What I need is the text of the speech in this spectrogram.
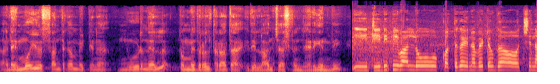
అంటే ఎంఓయు సంతకం పెట్టిన మూడు నెలలు తొమ్మిది రోజుల తర్వాత ఇది లాంచ్ చేస్తాం జరిగింది. ఈ టీడీపీ వాళ్ళు కొత్తగా ఇన్నోవేటివ్గా వచ్చిన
